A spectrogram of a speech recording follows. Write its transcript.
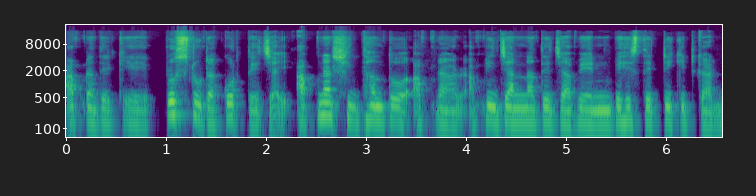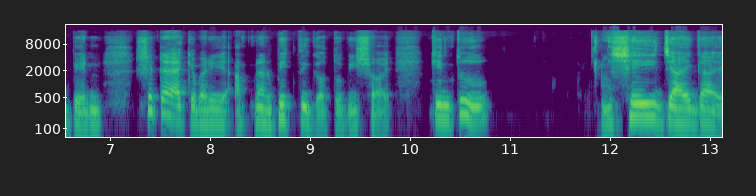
আপনাদেরকে প্রশ্নটা করতে চাই। আপনার সিদ্ধান্ত আপনার। আপনি জান্নাতে যাবেন, বেহেস্তের টিকিট কাটবেন, সেটা একেবারেই আপনার ব্যক্তিগত বিষয়। কিন্তু সেই জায়গায়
